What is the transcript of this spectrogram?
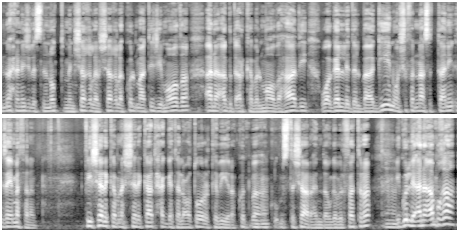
إنه إحنا نجلس ننط من شغلة لشغلة كل ما تجي موضة أنا أقدر أركب الموضة هذه وأقلد الباقيين وأشوف الناس الثانيين زي مثلا في شركة من الشركات حقت العطور الكبيرة كنت مستشار عندهم قبل فترة. يقول لي أنا أبغى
